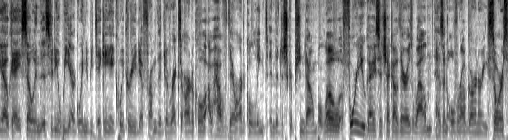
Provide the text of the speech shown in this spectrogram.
Okay, so in this video, we are going to be taking a quick read from the Direct article. I'll have their article linked in the description down below for you guys to check out there as well as an overall garnering source.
